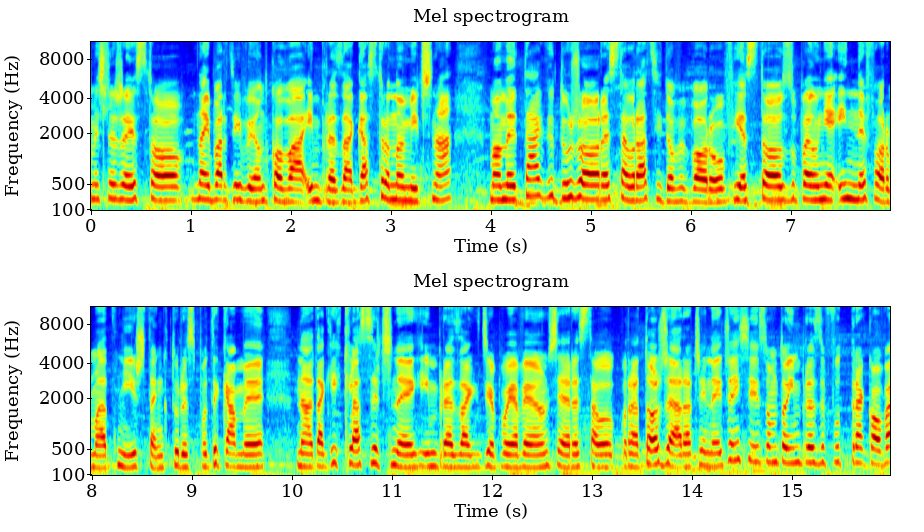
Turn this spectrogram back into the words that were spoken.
Myślę, że jest to najbardziej wyjątkowa impreza gastronomiczna. Mamy tak dużo restauracji do wyborów. Jest to zupełnie inny format niż ten, który spotykamy na takich klasycznych imprezach, gdzie pojawiają się restauratorzy, a raczej najczęściej są to imprezy food truckowe.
